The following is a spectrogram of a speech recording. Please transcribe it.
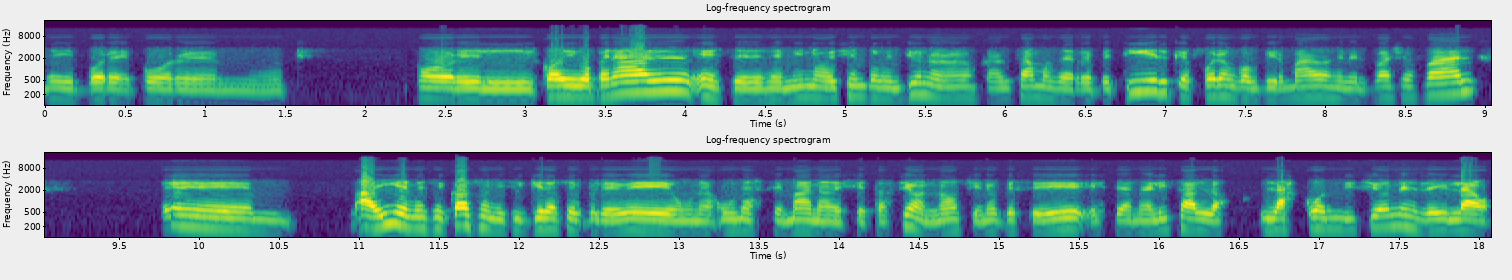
eh, por, por, em, por el Código Penal, este, desde 1921 no nos cansamos de repetir, que fueron confirmados en el fallo FAL, em, ahí en ese caso ni siquiera se prevé una, una semana de gestación, ¿no? sino que se este, analizan las, las condiciones de la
